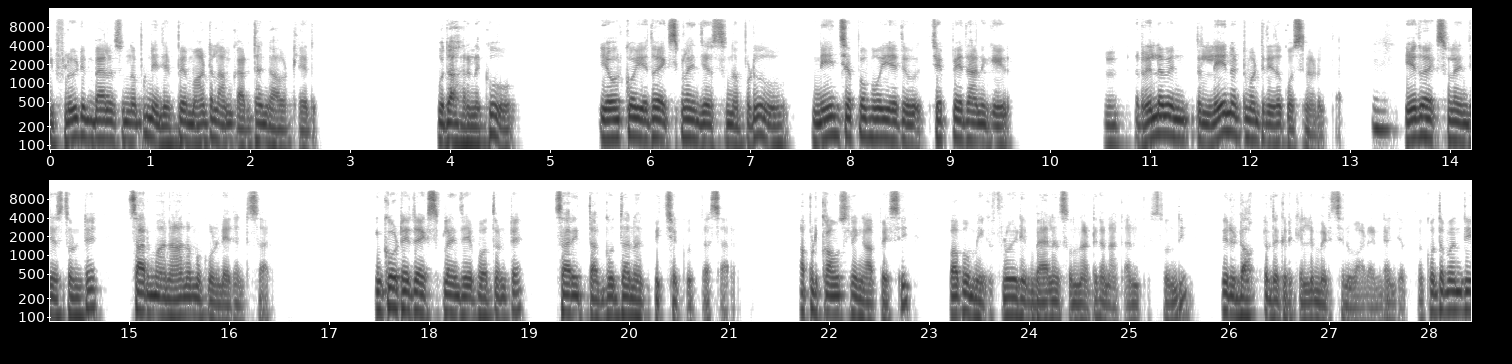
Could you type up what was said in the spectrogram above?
ఈ ఫ్లూయిడ్ ఇంబాలెన్స్ ఉన్నప్పుడు నేను చెప్పే మాటలు ఆమెకు అర్థం కావట్లేదు. ఉదాహరణకు ఎవరికో ఏదో ఎక్స్‌ప్లెయిన్ చేస్తున్నప్పుడు నేను చెప్పబోయేది చెప్పేదానికి రిలవెంట్ లేనటువంటిది ఏదో క్వెషన్ అడుగుతారు. ఏదో ఎక్స్‌ప్లెయిన్ చేస్తుంటే సార్ మా నాన్నమ్మకు ఉండేదంట సార్. ఇంకోటేదో ఎక్స్‌ప్లెయిన్ చేయబోతుంటే సార్ ఇది తగ్గుద్దా నాకు పిచ్చెక్కుద్దా సార్ అంట. అప్పుడు కౌన్సెలింగ్ ఆపేసి బాబు మీకు ఫ్లూయిడ్ ఇంబాలెన్స్ ఉన్నట్టుగా నాకు అనిపిస్తుంది. మీరు డాక్టర్ దగ్గరికెళ్ళి మెడిసిన్ వాడండి అని చెప్తాను. కొంతమంది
